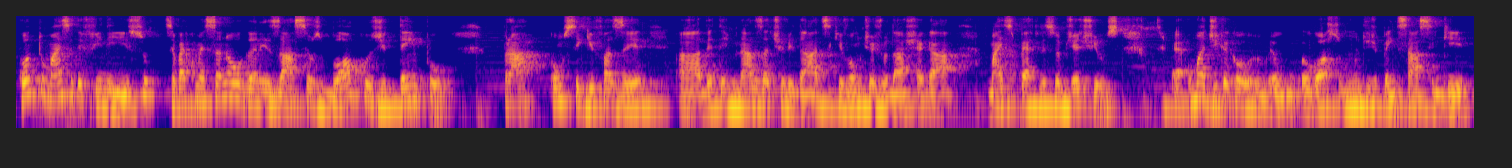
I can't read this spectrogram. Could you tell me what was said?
Quanto mais você define isso, você vai começando a organizar seus blocos de tempo para conseguir fazer uh, determinadas atividades que vão te ajudar a chegar mais perto desses objetivos. É, uma dica que eu, eu, eu, gosto muito de pensar, assim, que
